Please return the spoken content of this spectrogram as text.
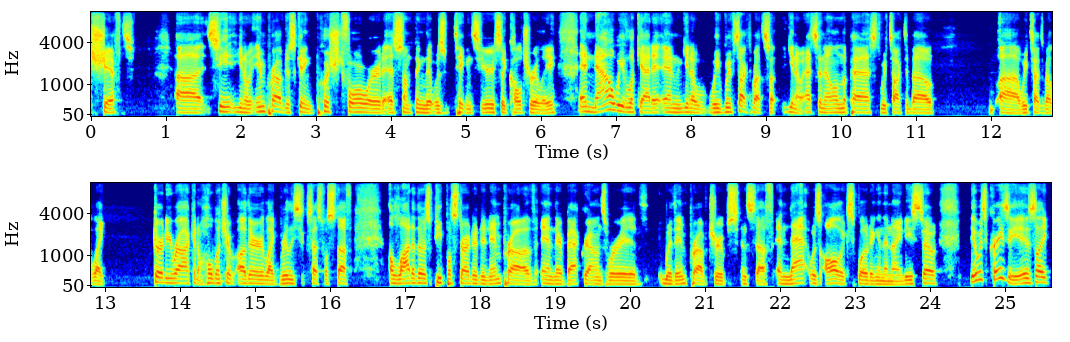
shift. Uh, see, you know, improv just getting pushed forward as something that was taken seriously culturally, and now we look at it, and you know, we've we've talked about you know SNL in the past. We've talked about uh, we talked about like 30 Rock and a whole bunch of other like really successful stuff. A lot of those people started in improv and their backgrounds were with, with improv troupes and stuff. And that was all exploding in the 90s. So it was crazy. It was like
